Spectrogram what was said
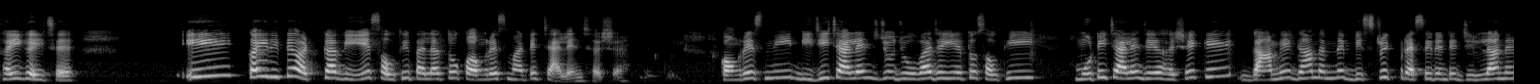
થઈ ગઈ છે એ કઈ રીતે અટકાવવી? એ સૌથી પહેલા તો કોંગ્રેસ માટે ચેલેન્જ હશે. કોંગ્રેસની બીજી ચેલેન્જ જો જોવા જઈએ તો સૌથી મોટી ચેલેન્જ એ હશે કે ગામે ગામ એમને ડિસ્ટ્રિક્ટ પ્રેસિડેન્ટ જિલ્લાને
